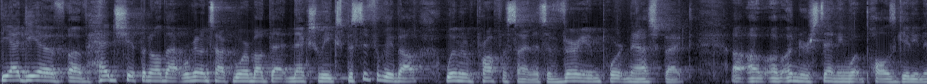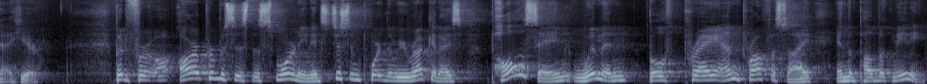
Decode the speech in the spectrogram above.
the idea of, of headship and all that, we're going to talk more about that next week, specifically about women prophesying. That's a very important aspect uh, of, of understanding what Paul's getting at here. But for our purposes this morning, it's just important that we recognize Paul saying women both pray and prophesy in the public meeting.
